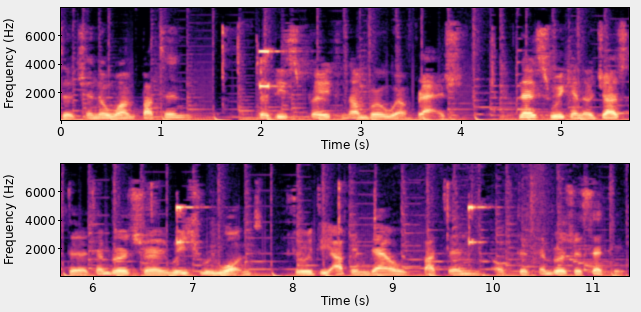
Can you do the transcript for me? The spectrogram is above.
the channel 1 button, the displayed number will flash. Next, we can adjust the temperature which we want through the up and down button of the temperature setting.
